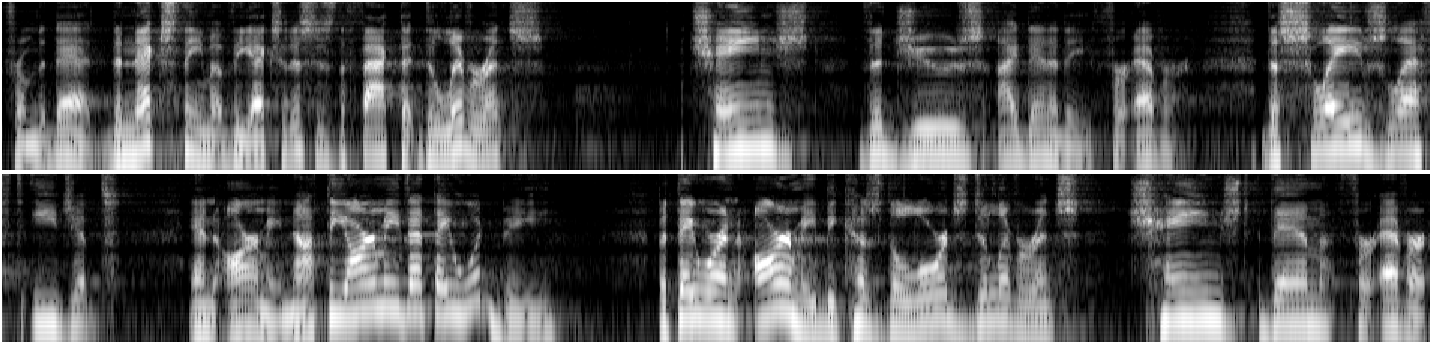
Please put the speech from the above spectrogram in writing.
from the dead. The next theme of the Exodus is the fact that deliverance changed the Jews' identity forever. The slaves left Egypt an army, not the army that they would be, but they were an army because the Lord's deliverance changed them forever.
